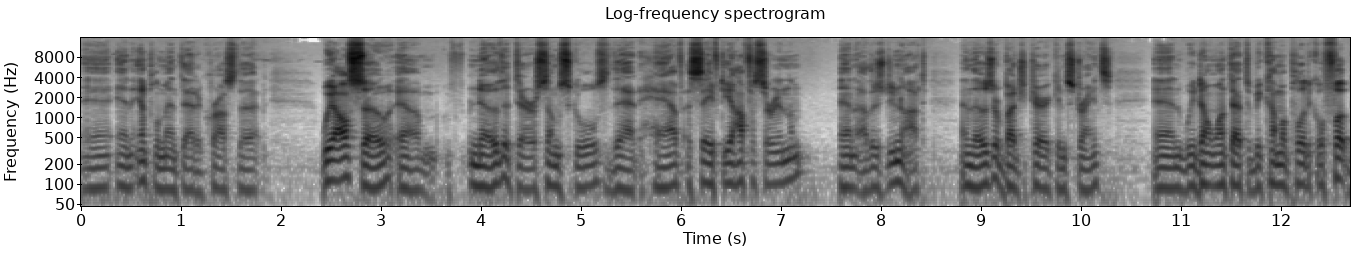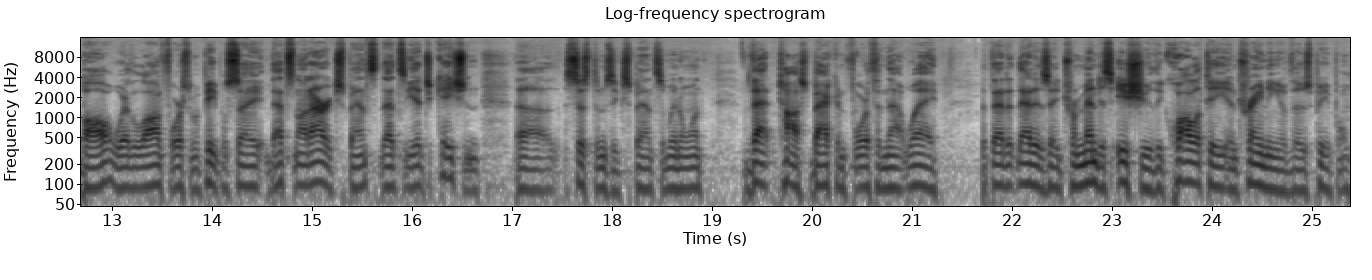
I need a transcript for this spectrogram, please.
and, and implement that across that? We also um, know that there are some schools that have a safety officer in them, and others do not and those are budgetary constraints. And we don't want that to become a political football where the law enforcement people say that's not our expense, that's the education uh, system's expense, and we don't want that tossed back and forth in that way. But that that is a tremendous issue: the quality and training of those people.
